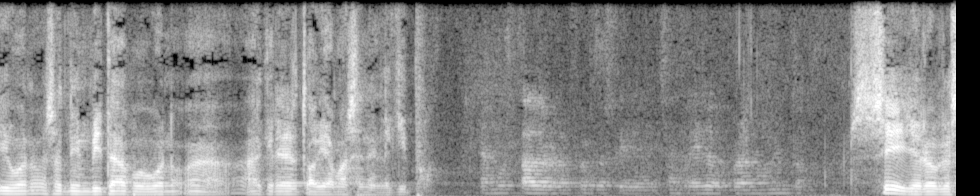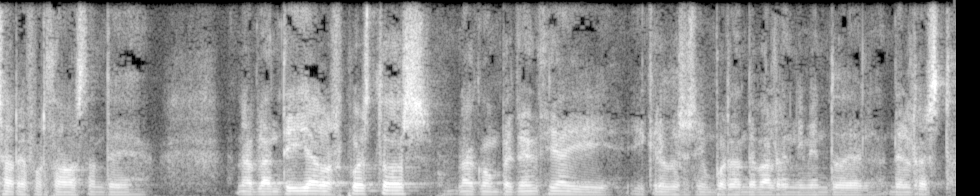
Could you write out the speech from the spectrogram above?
Y bueno, eso te invita pues bueno, a, a creer todavía más en el equipo. ¿Te han gustado los refuerzos que se han traído por el momento? Sí, yo creo que se ha reforzado bastante la plantilla, los puestos, la competencia y, creo que eso es importante para el rendimiento del, del resto.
